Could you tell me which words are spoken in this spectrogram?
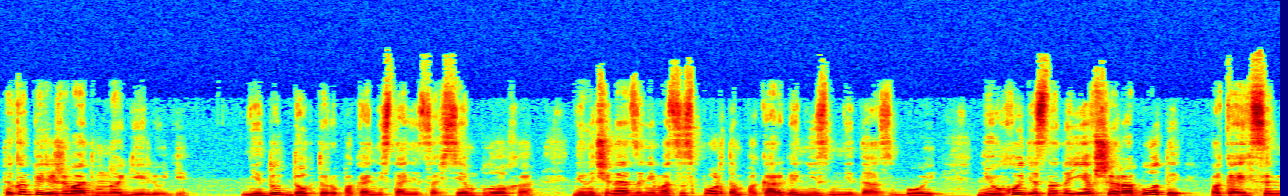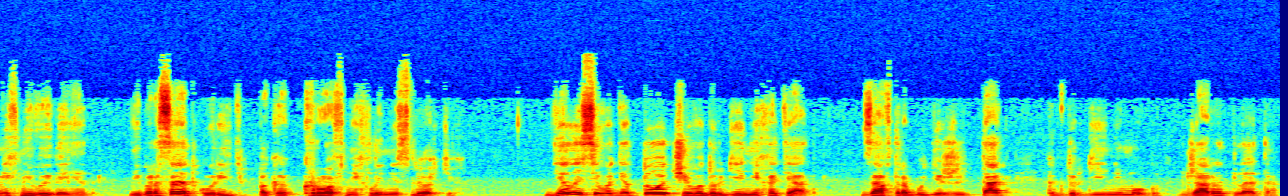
Такое переживают многие люди. Не идут доктору, пока не станет совсем плохо, не начинают заниматься спортом, пока организм не даст сбой, не уходят с надоевшей работы, пока их самих не выгонят, не бросают курить, пока кровь не хлынет с легких. Делай сегодня то, чего другие не хотят. Завтра будешь жить так, как другие не могут. Джаред Лето.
